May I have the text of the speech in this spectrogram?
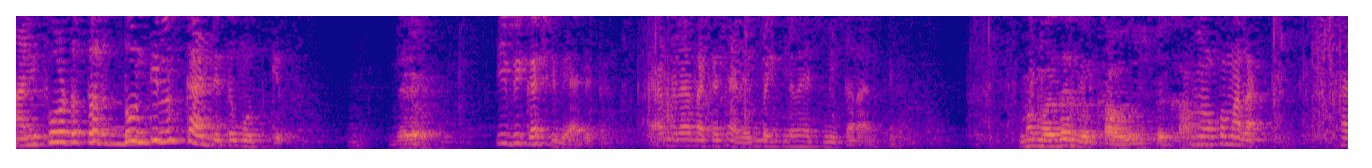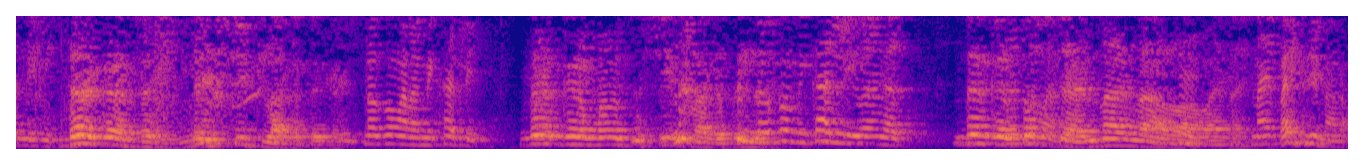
आणि फोटो तर दोन तीनच काढले तर मोजकेच. ती बी कशी बी आले तर. काय मला आता कशा आले? बघितलं माहीत मी तर आले मग मदर खाऊ उष्ट खा. नको मला. खाल्ली मी. दर ग दर. लय शीट लागत आहे नको मला मी खाल्ली. दर ग मला शीट लागत आहे. नको मी खाल्ली दर ग आहे. नाही लावाय नाही. नाही पाहिजे मला.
